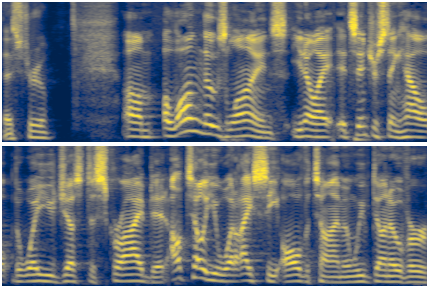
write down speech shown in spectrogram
That's true. Um, along those lines, you know, I, it's interesting how the way you just described it. I'll tell you what I see all the time, and we've done over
